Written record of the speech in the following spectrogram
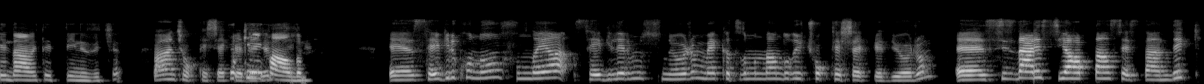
beni davet ettiğiniz için. Ben çok teşekkür çok ederim. Çok keyif aldım. Ee, sevgili konuğum Funda'ya sevgilerimi sunuyorum ve katılımından dolayı çok teşekkür ediyorum. Ee, sizlerle Siyah Hap'tan seslendik.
